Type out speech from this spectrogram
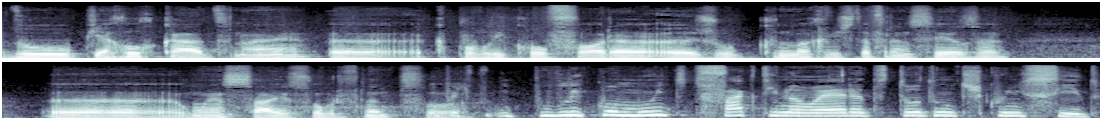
do Pierre Rourcade, não é? Uh, que publicou fora, julgo que numa revista francesa, um ensaio sobre Fernando Pessoa. Publicou muito, de facto, e não era de todo um desconhecido.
